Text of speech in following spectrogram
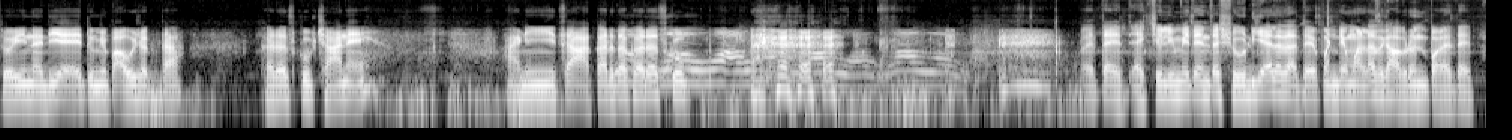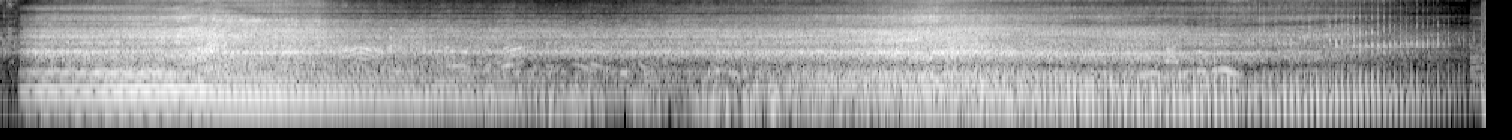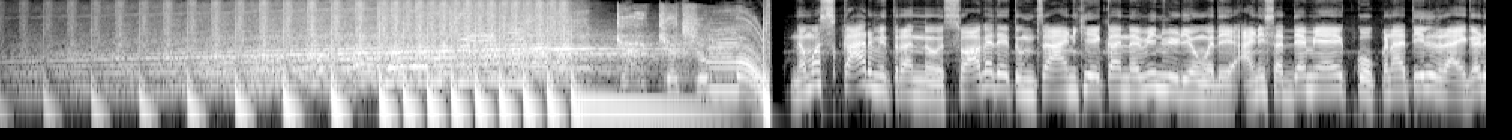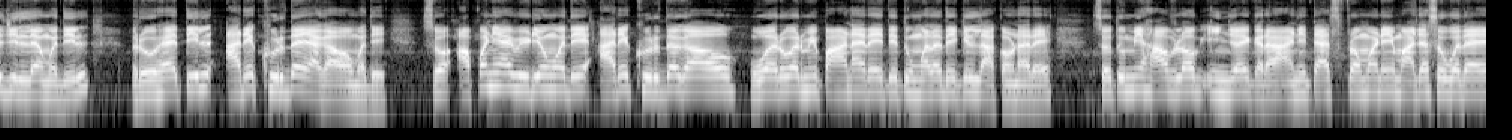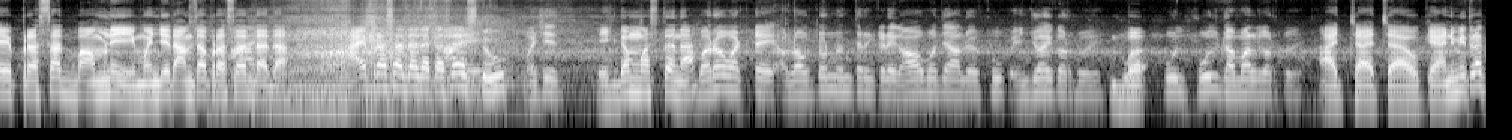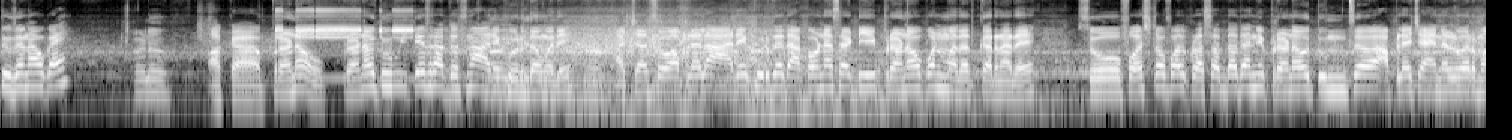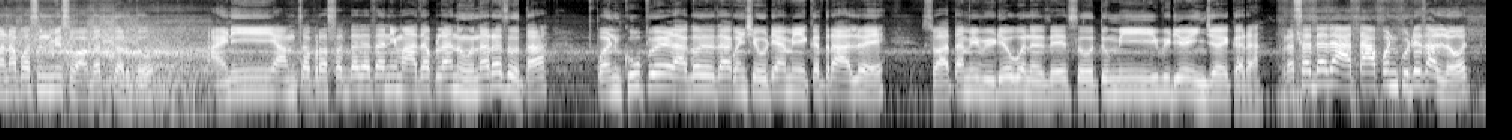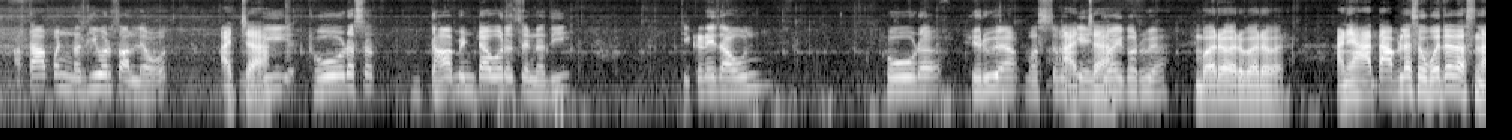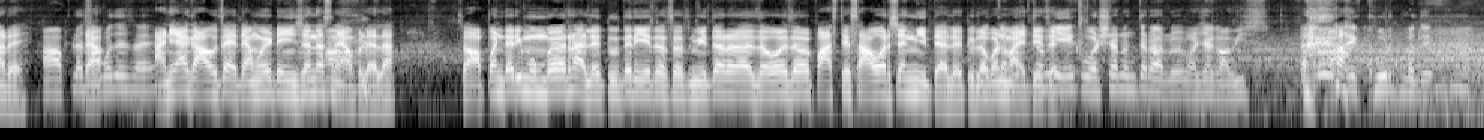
So ही नदी आहे तुम्ही पाहू शकता. खरंच खूप छान आहे. आणि हिचा आकार तर खरंच खूप पळत आहेत ॲक्च्युली मी त्यांचा शूट घ्यायला जातोय पण ते मलाच घाबरून पळत आहेत नमस्कार मित्रांनो स्वागत आहे तुमचं आणखी एका नवीन व्हिडिओमध्ये. आणि सध्या मी आहे कोकणातील रायगड जिल्ह्यामधील रोह्यातील आरे खुर्द या गावामध्ये. सो आपण या व्हिडिओमध्ये आरे खुर्द गाव वरवर मी पाहणार आहे ते तुम्हाला देखील दाखवणार आहे. सो तुम्ही हा व्लॉग एन्जॉय करा आणि त्याचप्रमाणे माझ्यासोबत आहे प्रसाद बामणे म्हणजेच आमचा प्रसाद दादा. हाय प्रसाद दादा कसा आहेस तू? म्हणजे एकदम मस्त ना? बरं वाटतंय. लॉकडाऊन नंतर इकडे गावामध्ये आलोय खूप एन्जॉय करतोय. ब- फुल फुल फुल धमाल करतोय. अच्छा अच्छा ओके आणि मित्रा तुझं नाव काय? अका प्रणव. प्रणव तू इथेच राहतोस ना आरे खुर्दमध्ये? अच्छा सो आपल्याला आरे खुर्द दाखवण्यासाठी प्रणव पण मदत करणार आहे. सो फर्स्ट ऑफ ऑल प्रसाददादा आणि प्रणव तुमचं आपल्या चॅनलवर मनापासून मी स्वागत करतो. आणि आमचा प्रसाददादाचा आणि माझा प्लॅन होणारच होता पण खूप वेळ लागत होता पण शेवटी आम्ही एकत्र आलो आहे सो आता मी व्हिडिओ बनवते. सो तुम्ही ही व्हिडिओ एन्जॉय करा. प्रसाददादा आता आपण कुठे चाललो आहोत? आता आपण नदीवर चालले आहोत. अच्छा. थोडंसं दहा मिनिटावरच आहे नदी. तिकडे जाऊन थोडं फिरूया मस्त. एन्जॉय करूया. बरोबर बरोबर. आणि हा आता आपल्यासोबतच असणार आहे. हा आपल्या सोबतच आहे. आणि या गावचा आहे त्यामुळे टेन्शनच नाही हा. आपल्याला. सो आपण तरी मुंबईवरून आलो तू तर येत असस. मी तर जवळजवळ पाच ते सहा वर्षांनी इथे आलोय तुला पण माहितीच कमी आहे. एक वर्षानंतर आलोय माझ्या गावीस खुर्दमध्ये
